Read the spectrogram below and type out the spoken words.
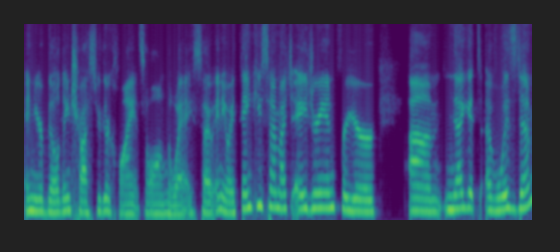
and you're building trust with your clients along the way. So anyway thank you so much adrian for your um, nuggets of wisdom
